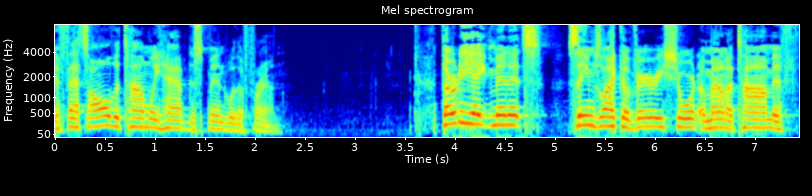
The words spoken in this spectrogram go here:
if that's all the time we have to spend with a friend. 38 minutes seems like a very short amount of time if,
